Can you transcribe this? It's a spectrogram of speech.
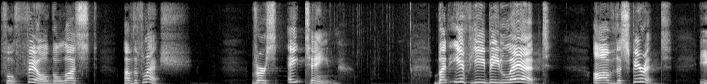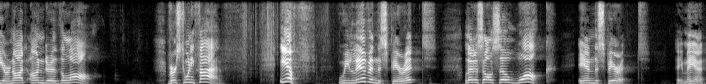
fulfill the lust of the flesh. Verse 18 But if ye be led of the Spirit, ye are not under the law. Verse 25 If we live in the Spirit, let us also walk in the Spirit. Amen.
